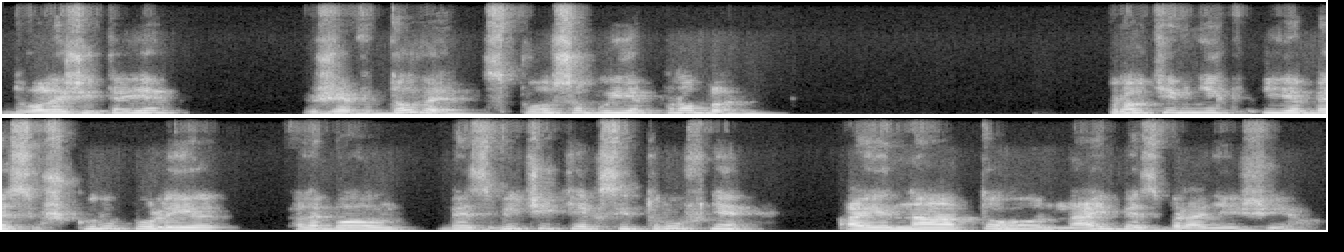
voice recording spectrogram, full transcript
Dôležité je, že vdove spôsobuje problém, Protivník je bez škrupulí, lebo bez vyčitiek si trúfne aj na toho najbezbranejšieho.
